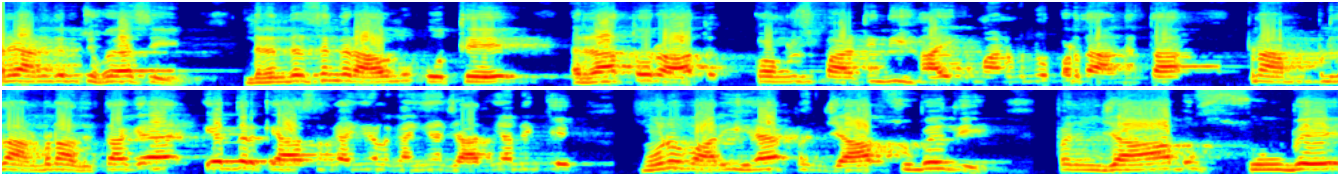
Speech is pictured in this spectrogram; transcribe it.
ਹਰਿਆਣਾ ਦੇ ਵਿੱਚ ਹੋਇਆ ਸੀ। ਨਰਿੰਦਰ ਸਿੰਘ ਰਾਓ ਨੂੰ ਉੱਥੇ ਰਾਤੋਂ ਰਾਤ ਕਾਂਗਰਸ ਪਾਰਟੀ ਦੀ ਹਾਈ ਕਮਾਂਡ ਵੱਲੋਂ ਪ੍ਰਧਾਨ ਦਿੱਤਾ, ਬਣਾ- ਪ੍ਰਧਾਨ ਬਣਾ ਦਿੱਤਾ ਗਿਆ ਹੈ। ਇੱਧਰ ਕਿਆਸ ਲਗਾਈਆਂ ਲਗਾਈਆਂ ਜਾ ਰਹੀਆਂ ਨੇ ਕਿ ਹੁਣ ਵਾਰੀ ਹੈ ਪੰਜਾਬ ਸੂਬੇ ਦੀ। ਪੰਜਾਬ ਸੂਬੇ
